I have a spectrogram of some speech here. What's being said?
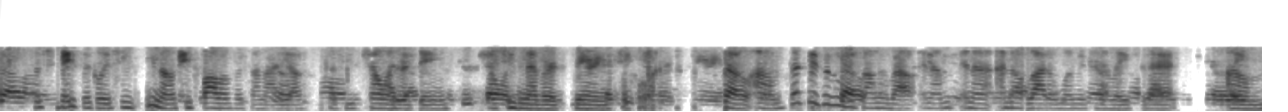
so she, basically, she's you know she's falling for somebody else because he's showing her things that she's never experienced before. So, um, that's basically what the song is about, and I'm and I, I know a lot of women can relate to that. Um,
